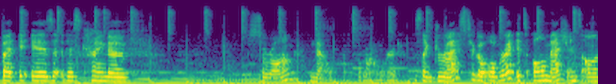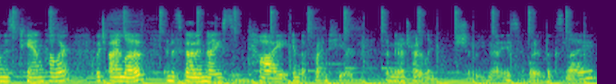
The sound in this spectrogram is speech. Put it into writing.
but it is this kind of sarong? No, that's the wrong word. It's like dress to go over it. It's all mesh and it's all in this tan color, which I love. And it's got a nice tie in the front here. So I'm gonna try to like show you guys what it looks like.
